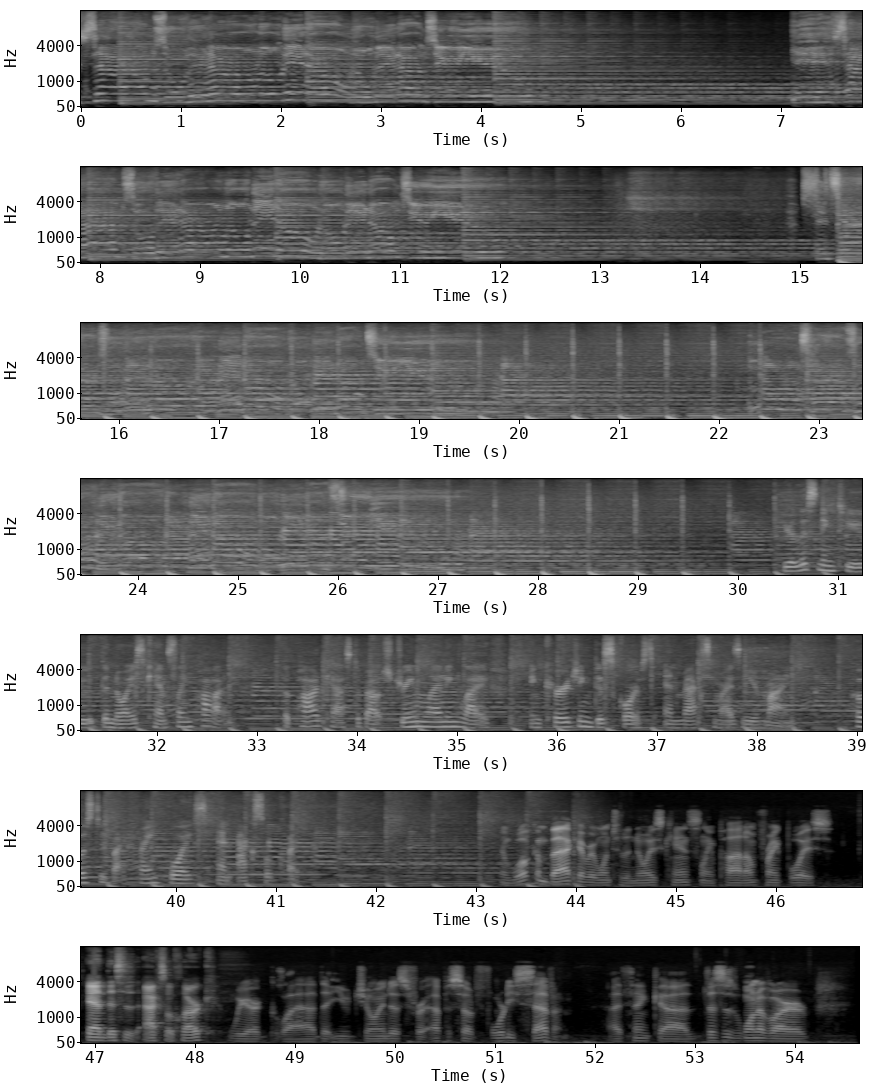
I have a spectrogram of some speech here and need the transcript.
It's time holding on, holding on, holding on to you. Yeah, it's time holding on, holding on, holding on to you. Say time's You're listening to the Noise Canceling Pod, the podcast about streamlining life, encouraging discourse, and maximizing your mind. Hosted by Frank Boyce and Axel Clark. And welcome back, everyone, to the Noise Canceling Pod. I'm Frank Boyce. And this is Axel Clark. We are glad that you joined us for episode 47. I think uh, this is one of our,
